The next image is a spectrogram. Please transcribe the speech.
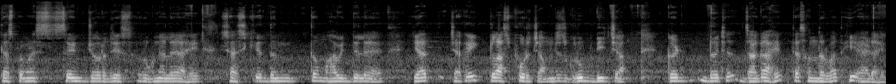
त्याचप्रमाणे सेंट जॉर्जेस रुग्णालय आहे. शासकीय दंत महाविद्यालय आहे. यात ज्या काही क्लास फोरच्या म्हणजेच ग्रुप डीच्या गट डच्या जागा आहेत त्या संदर्भात ही ॲड आहे.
